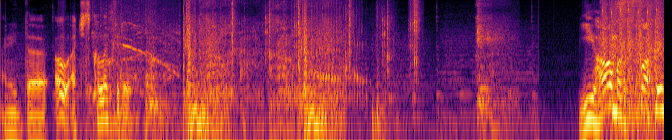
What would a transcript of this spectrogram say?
I need the... Oh, I just collected it. Yeehaw, motherfucker!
